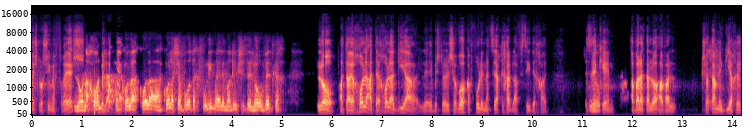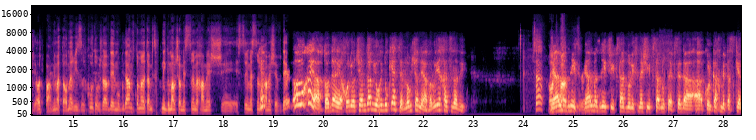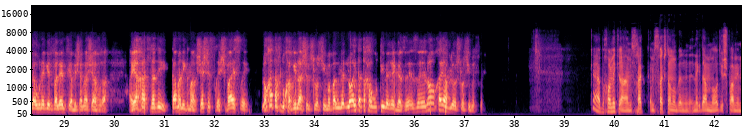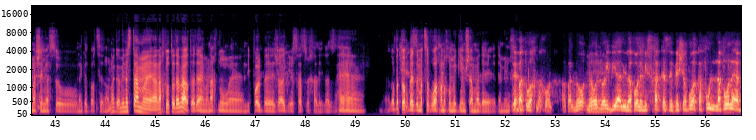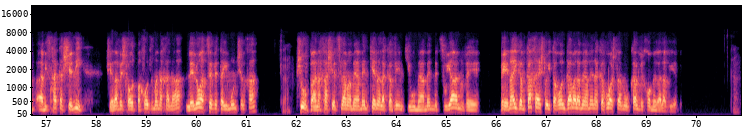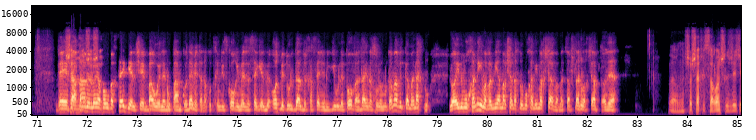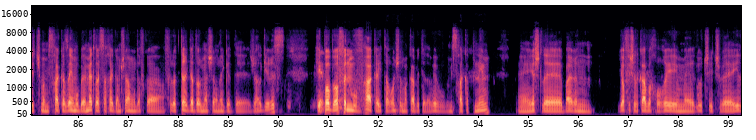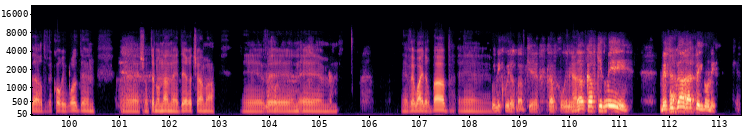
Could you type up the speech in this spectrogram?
הפרש. לא נכון, ולהגיע- כל ה- כל ה- כל השבועות הכפולים האלה מראים שזה לא עובד כך. לא, אתה יכול, אתה יכול להגיע לש- לשבוע כפול, לנצח אחד, להפסיד אחד. זה נו. כן, אבל אתה לא, אבל כשאתה מגיע אחרי, עוד פעם, אם אתה אומר יזרקו אותו בשלב די מוקדם, זאת אומרת המשחק נגמר שם 25, אה, 20-25 הבדל, לא, לא חייב, אתה יודע, יכול להיות שהם גם יורידו קצב, לא משנה, אבל הוא יהיה חד צדדי. בסדר, עוד פעם. מדריד, ריאל מדריד שהפסדנו לפני שהפסדנו את ההפסד הכל כך מתסכל ההוא נגד ולנסיה בשנה שעברה. היה חד צדדי, כמה נגמר? 16, 17? לא חטפנו חבילה של 30, אבל לא היית תחרותי לרגע, זה, זה לא חייב להיות 30 הפרש. כן, בכל מקרה, המשחק, המשחק שלנו נגדם מאוד יושפע ממה שהם יעשו נגד ברצלונה. גם מן הסתם, אה, אנחנו אותו דבר, אתה יודע, אם אנחנו אה, ניפול בז'אלגיריס חס וחלילה, אז אה, לא בטוח באיזה מצב רוח אנחנו מגיעים שם ל- למינכן. זה בטוח נכון, אבל מאוד, מאוד. לא אידיאלי לבוא למשחק כזה בשבוע כפול, לבוא למשחק השני, שאליו יש לך עוד פחות זמן הכנה, ללא הצוות האימון שלך. כן. שוב, בהנחה שאצלם המאמן כן על הקווים, כי הוא מאמן מצוין, ובעיניי גם ככה יש לו יתרון גם על המאמן הקבוע שלנו, קל וחומר על אביב. כן. והפעם הם לא יבואו בסגל שהם באו אלינו פעם קודמת, אנחנו צריכים לזכור עם איזה סגל מאוד מדולדל וחסר הם הגיעו לפה ועדיין עשו לנו את המוות, גם אנחנו. לא היינו מוכנים, אבל מי אמר שאנחנו מוכנים עכשיו? המצב שלנו עכשיו, אתה יודע. לא, אני חושב שהחיסרון של ז'יז'יץ' במשחק הזה, אם הוא באמת לא ישחק גם שם, הוא דווקא אפילו יותר גדול מאשר נגד אה, ז'אלגיריס. כי כן. פה באופן מובהק היתרון של מכבי תל אביב הוא במשחק הפנים. אה, יש לביירן יופי של קו אחורי עם אה, לוצ'יץ' ואילארד וקורי וולדן, אה, שנותן עונה נהדרת שם, נכון. וויילר באב. אה, וויני קווילרבב, כן, קו אחורי כן. נהדר, קו קדמי, מבוגר כן, עד בינוני.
